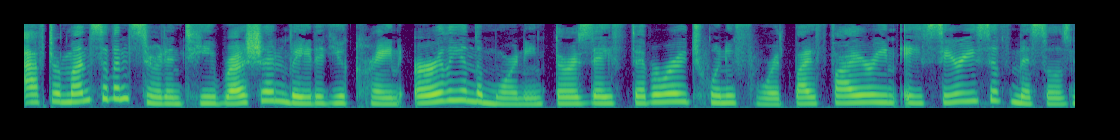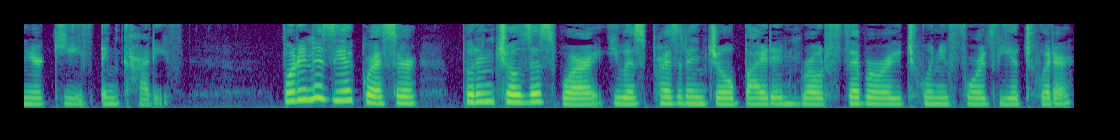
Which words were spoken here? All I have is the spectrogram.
After months of uncertainty, Russia invaded Ukraine early in the morning, Thursday, February 24th, by firing a series of missiles near Kiev and Kharkiv. Putin is the aggressor. Putin chose this war, U.S. President Joe Biden wrote February 24th via Twitter.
